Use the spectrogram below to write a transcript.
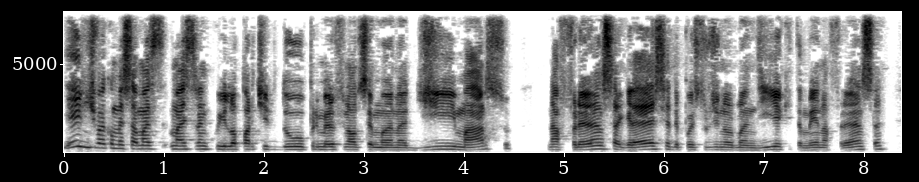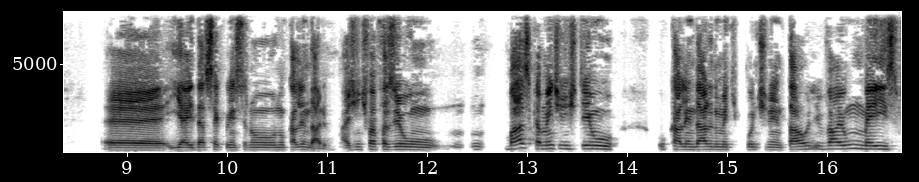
E aí a gente vai começar mais, mais tranquilo a partir do primeiro final de semana de março, na França, Grécia, depois tudo de Normandia, que também é na França, é, e aí dá sequência no, no, calendário. A gente vai fazer um, um. Basicamente, a gente tem o, o calendário de uma equipe continental, ele vai um mês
